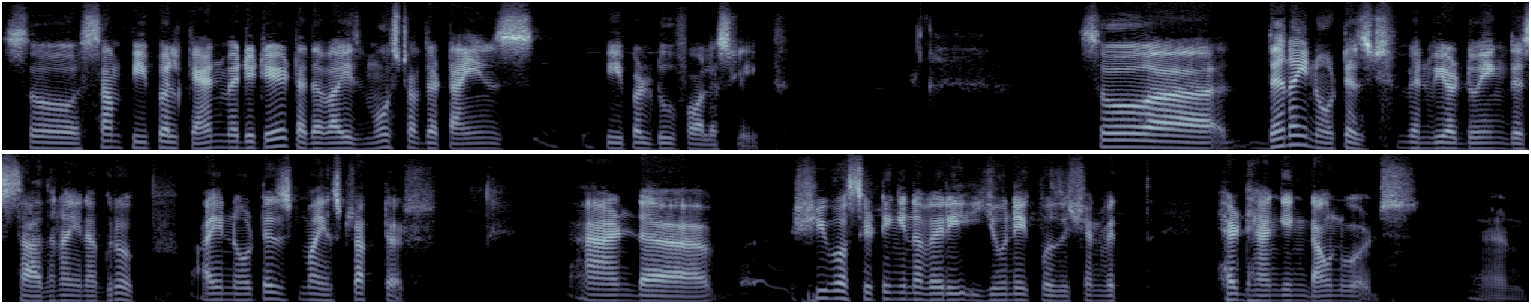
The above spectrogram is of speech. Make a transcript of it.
So some people can meditate otherwise most of the times people do fall asleep. So uh, then I noticed when we are doing this sadhana in a group, I noticed my instructor, and uh, she was sitting in a very unique position with head hanging downwards. And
